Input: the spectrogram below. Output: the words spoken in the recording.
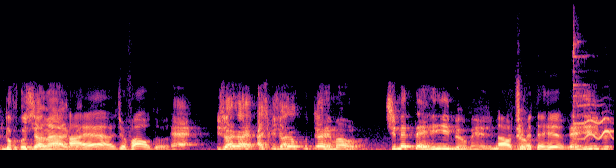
do funcionário. Ah, é, Edivaldo? É, joga, acho que joga com o teu irmão. O time é terrível mesmo. Ah, o time é terrível? Terrível.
